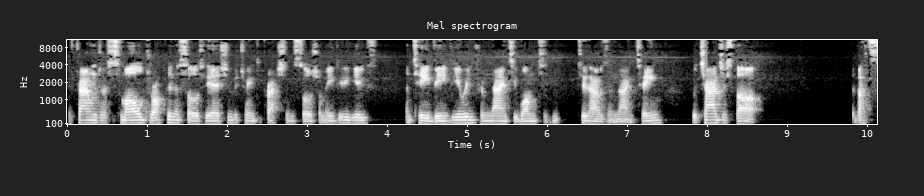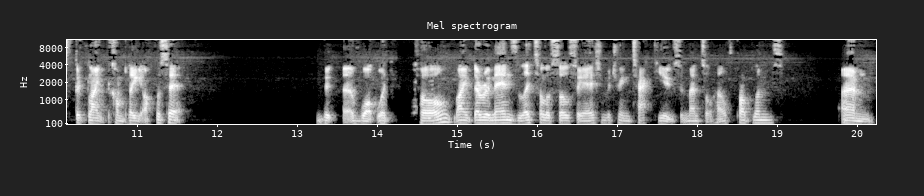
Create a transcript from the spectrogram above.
They found a small drop in association between depression and social media use and TV viewing from 91 to 2019, which I just thought that's the, like the complete opposite of what we're told. Like there remains little association between tech use and mental health problems. Um,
